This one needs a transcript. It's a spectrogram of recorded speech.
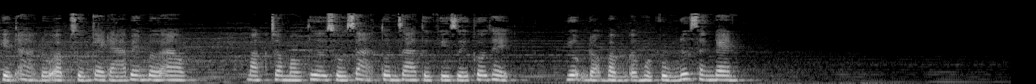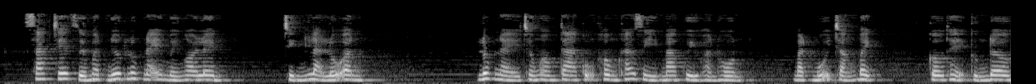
khiến ả đổ ập xuống kè đá bên bờ ao, mặc cho máu tươi xối xả tuôn ra từ phía dưới cơ thể, nhuộm đỏ bầm cả một vùng nước xanh đen. xác chết dưới mặt nước lúc nãy mới ngoi lên, chính là Lỗ Ân. Lúc này trông ông ta cũng không khác gì ma quỷ hoàn hồn, mặt mũi trắng bệch, cơ thể cứng đơ,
